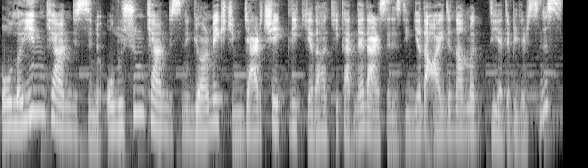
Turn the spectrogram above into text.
olayın kendisini, oluşun kendisini görmek için gerçeklik ya da hakikat ne derseniz deyin ya da aydınlanma diyebilirsiniz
